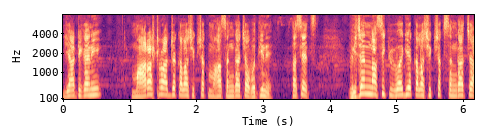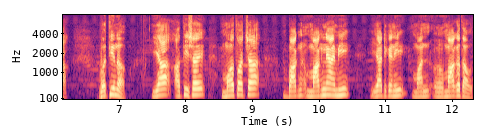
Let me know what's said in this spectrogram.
या ठिकाणी महाराष्ट्र राज्य कला शिक्षक महासंघाच्या वतीने तसेच व्हिजन नाशिक विभागीय कला शिक्षक संघाच्या वतीनं या अतिशय महत्त्वाच्या बाग मागण्या आम्ही या ठिकाणी मान मागत आहोत.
